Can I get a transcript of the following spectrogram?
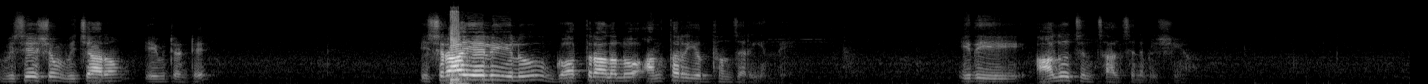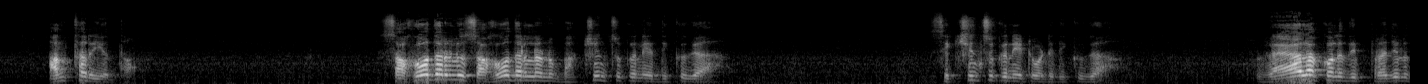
విశేషం విచారం ఏమిటంటే ఇస్రాయేలీయులు గోత్రాలలో అంతర్యుద్ధం జరిగింది. ఇది ఆలోచించాల్సిన విషయం. అంతర్యుద్ధం. సహోదరులు సహోదరులను భక్షించుకునే దిక్కుగా శిక్షించుకునేటువంటి దిక్కుగా వేల కొలది ప్రజలు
